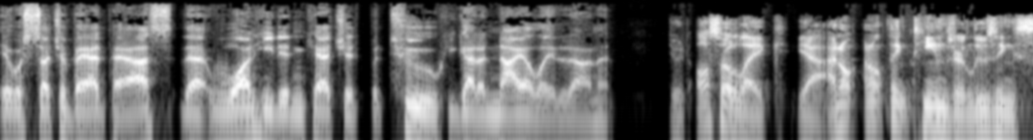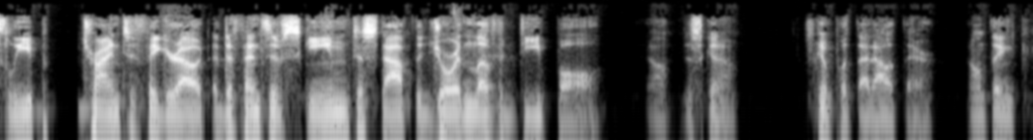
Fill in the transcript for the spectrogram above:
it was such a bad pass that one he didn't catch it, but two he got annihilated on it. Dude, also like, yeah, I don't I don't think teams are losing sleep trying to figure out a defensive scheme to stop the Jordan Love deep ball. You know, just gonna just gonna put that out there. I don't think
